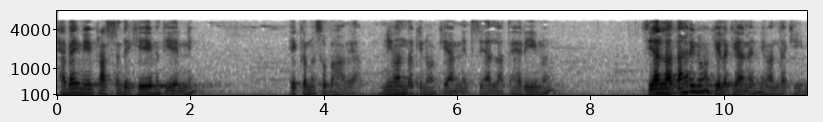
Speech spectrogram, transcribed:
හැබැයි මේ ප්‍රශ්න දෙකේම තියෙන්නේ එකම ස්වභාවයක්. නිවන් දකින්නවා කියන්නේ සියල්ල අතහැරීම සියල්ල අතහරිනවා කියලා කියන්නේ නිවන් දැකීම.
